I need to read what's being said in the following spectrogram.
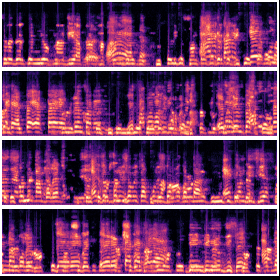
ছেলেদেরকে নিয়োগ না দিয়ে আপনার আপনি- সন্ত্রাসীদেরকে কার- বিশেষ কে করে কোন জায়গায়? একটা একটা এভিডেন্স আনেন। চাপাবাজি করবেন না। এভিডেন্স নাম বলেন। একজন পুলিশ অফিসার পুলিশ কর্মকর্তা একজন ডিসিএসপির নাম বলেন। যে এরে- এরে টাকা খায়া বিএনপি নিয়োগ দিছে। আপনি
